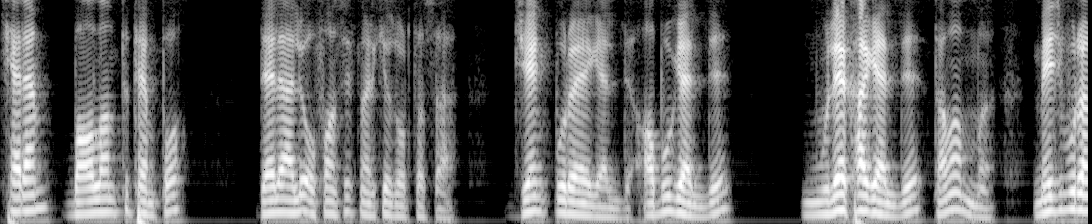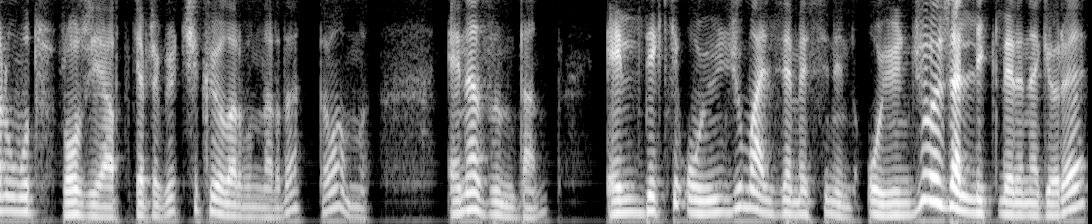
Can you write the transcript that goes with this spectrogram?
Kerem bağlantı tempo. Delali ofansif merkez orta saha. Cenk buraya geldi. Abu geldi. Muleka geldi. Tamam mı? Mecburen Umut Rozi'ye artık yapacak bir şey. Çıkıyorlar bunlar da. Tamam mı? En azından eldeki oyuncu malzemesinin oyuncu özelliklerine göre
